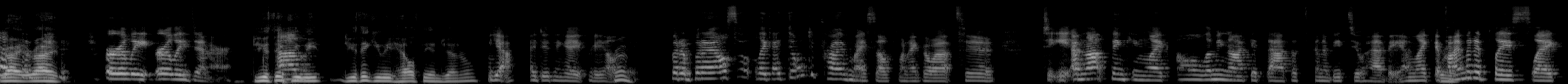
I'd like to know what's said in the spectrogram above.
Right, right. early early dinner Do you think you Um, eat do you think you eat healthy in general? yeah i do think i eat pretty healthy but uh, but i also like i don't deprive myself when i go out to to eat i'm not thinking like oh let me not get that that's going to be too heavy i'm like if Right. i'm at a place like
